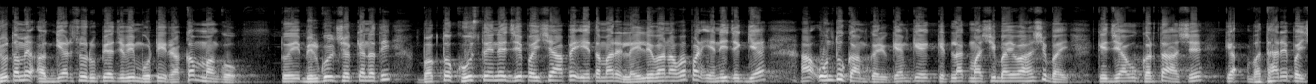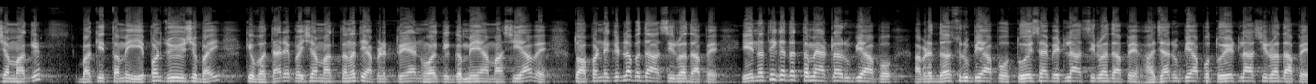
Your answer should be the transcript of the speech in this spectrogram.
જો તમે અગિયારસો રૂપિયા જેવી મોટી રકમ માંગો તો એ બિલકુલ શક્ય નથી. ભક્તો ખુશ થઈને જે પૈસા આપે એ તમારે લઈ લેવાના હોય, પણ એની જગ્યાએ આ ઊંધું કામ કર્યું. કેમ કે કેટલાક માસીબા એવા હશે ભાઈ કે જે આવું કરતા હશે કે વધારે પૈસા માગે. બાકી તમે એ પણ જોયું છે ભાઈ કે વધારે પૈસા માગતા નથી. આપણે ટ્રેન હોય કે ગમે આ માસી આવે, તો આપણને કેટલા બધા આશીર્વાદ આપે? એ નથી કહેતા તમે આટલા રૂપિયા આપો. આપણે દસ રૂપિયા આપો, તોય સાહેબ એટલા આશીર્વાદ આપે. હજાર રૂપિયા આપો તો એટલા આશીર્વાદ આપે.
